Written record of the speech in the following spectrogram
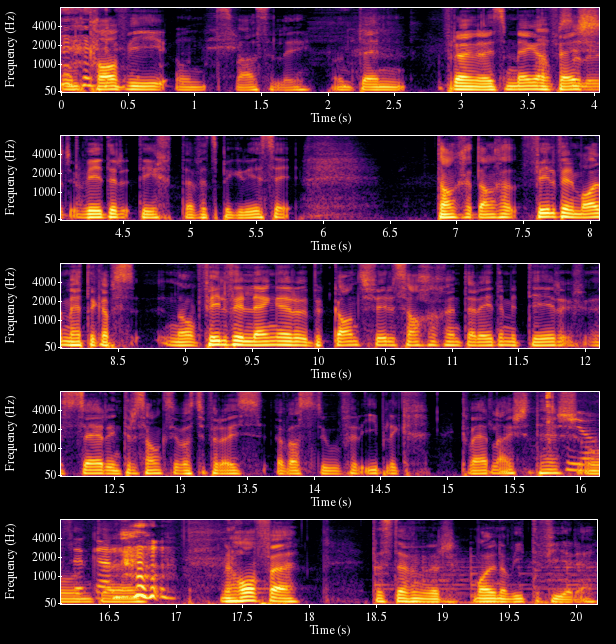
und Kaffee und das Wasserli. Und dann freuen wir uns mega Absolut. fest, wieder dich zu begrüßen. Danke, danke viel, viel mal. Wir hätten, glaube ich, noch viel, viel länger über ganz viele Sachen können reden mit dir. Es war sehr interessant, gewesen, was du für uns, äh, was du für Einblick gewährleistet hast. Ja, sehr und, gerne. Äh, wir hoffen, das dürfen wir mal noch weiterführen.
